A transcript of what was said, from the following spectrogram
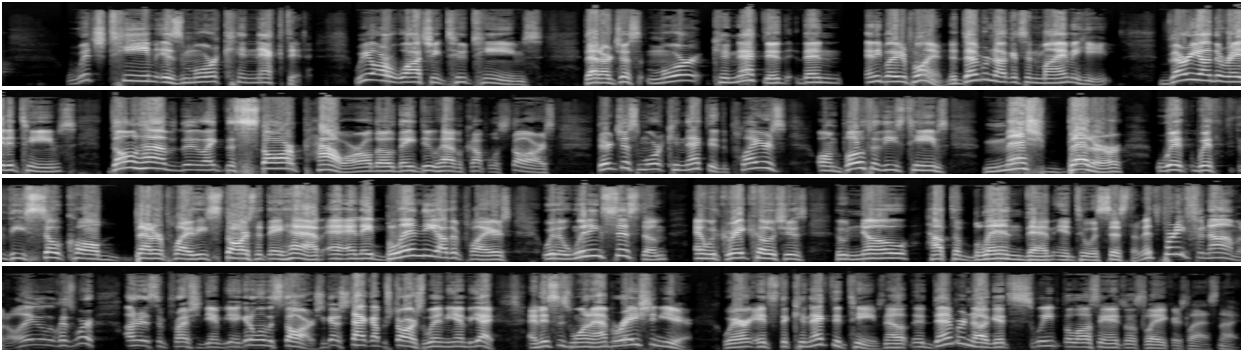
which team is more connected. We are watching two teams that are just more connected than anybody they're playing. The Denver Nuggets and Miami Heat, very underrated teams, don't have the like the star power, although they do have a couple of stars. They're just more connected. The players on both of these teams mesh better with with these so-called better players, these stars that they have, and, and, they blend the other players with a winning system and with great coaches who know how to blend them into a system. It's pretty phenomenal eh, because we're under this impression the NBA, you're going to win with stars. You got to stack up stars to win the NBA. And this is one aberration year where it's the connected teams. Now, the Denver Nuggets sweep the Los Angeles Lakers last night.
